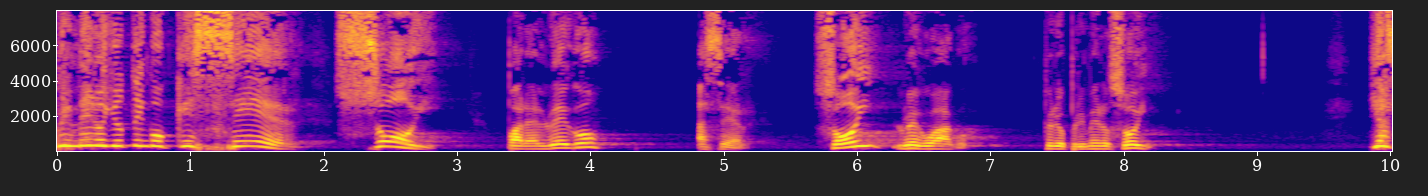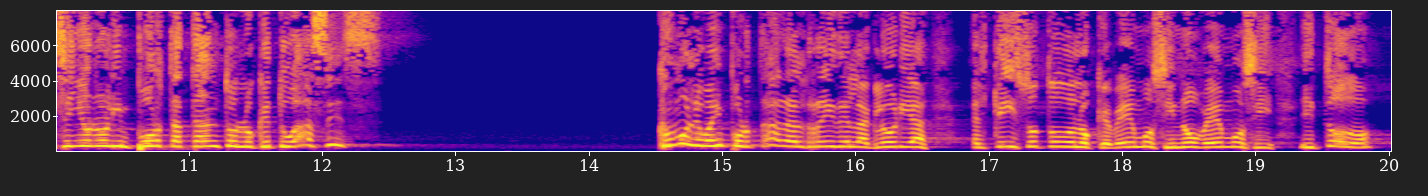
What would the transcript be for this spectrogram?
Primero yo tengo que ser, soy, para luego hacer. Soy, luego hago. Pero primero soy. Y al Señor no le importa tanto lo que tú haces. ¿Cómo le va a importar al Rey de la Gloria el que hizo todo lo que vemos y no vemos y, y todo?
